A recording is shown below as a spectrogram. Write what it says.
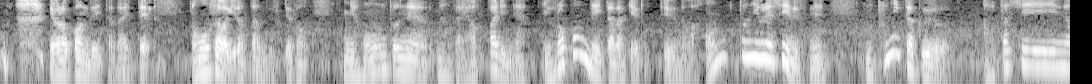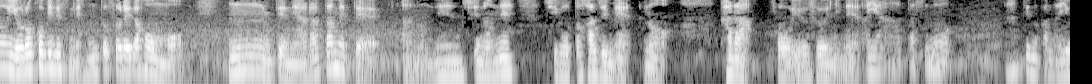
喜んでいただいて、大騒ぎだったんですけど、いや、ほんとね、なんかやっぱりね、喜んでいただけるっていうのは本当当に嬉しいですね。もうとにかく、私の喜びですね。本当それが本も。うーんってね、改めて、あの、年始のね、仕事始めの、から、そういう風にね、いや、私の、なんていうのかな、喜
